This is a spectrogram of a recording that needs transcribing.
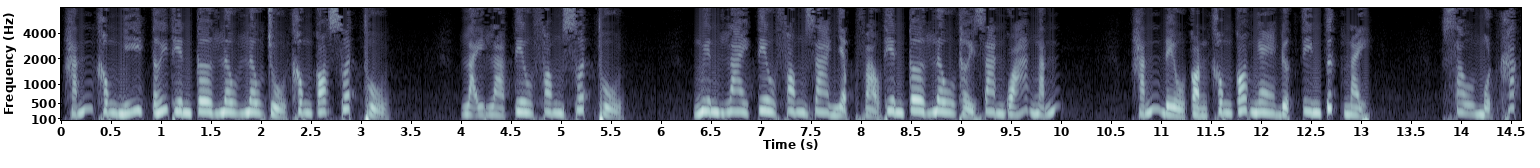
Hắn không nghĩ tới thiên cơ lâu lâu chủ không có xuất thủ. Lại là tiêu phong xuất thủ. Nguyên lai tiêu phong gia nhập vào thiên cơ lâu thời gian quá ngắn. Hắn đều còn không có nghe được tin tức này. Sau một khắc.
